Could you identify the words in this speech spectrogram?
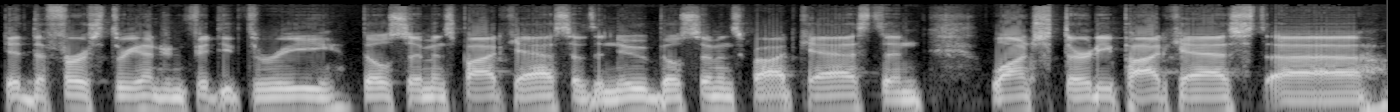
did the first 353 Bill Simmons podcast of the new Bill Simmons podcast, and launched 30 podcasts uh,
